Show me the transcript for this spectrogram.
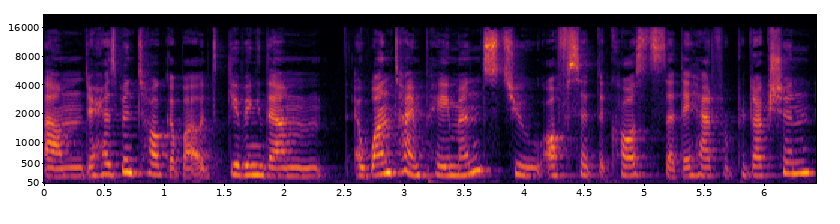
um, there has been talk about giving them a one time payment to offset the costs that they had for production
